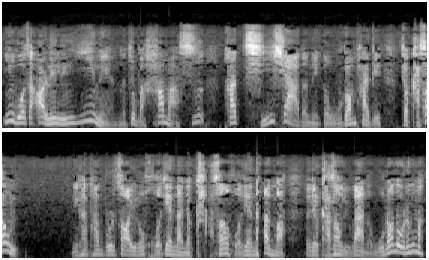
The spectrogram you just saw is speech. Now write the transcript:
英国在二零零一年呢就把哈马斯它旗下的那个武装派别叫卡桑旅，你看他们不是造一种火箭弹叫卡桑火箭弹吗？那就是卡桑旅干的武装斗争嘛，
